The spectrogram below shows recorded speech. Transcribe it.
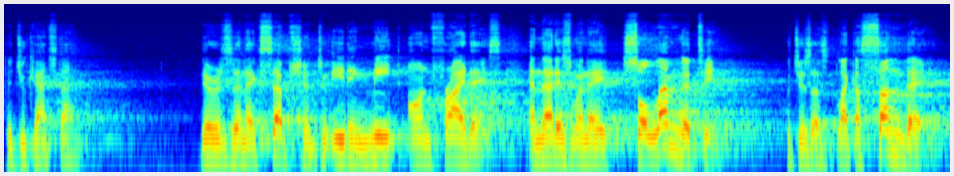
Did you catch that? There is an exception to eating meat on Fridays, and that is when a solemnity, which is a, like a Sunday,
